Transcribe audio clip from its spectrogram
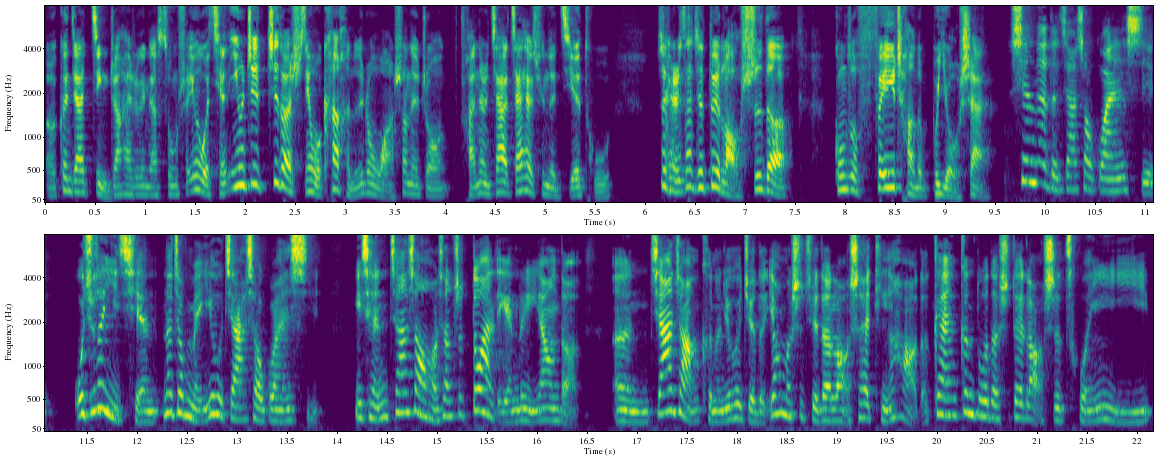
呃更加紧张还是更加松弛？因为我前因为这这段时间我看很多那种网上那种传那种家家校训的截图，就感觉大家对老师的工作非常的不友善。现在的家校关系，我觉得以前那叫没有家校关系，以前家校好像是断联的一样的。嗯，家长可能就会觉得，要么是觉得老师还挺好的，更更多的是对老师存疑，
